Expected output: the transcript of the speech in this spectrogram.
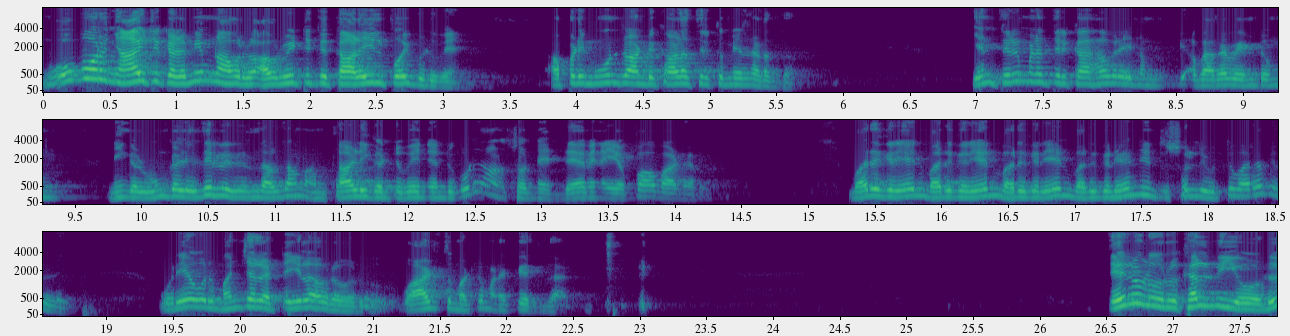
ஒவ்வொரு ஞாயிற்றுக்கிழமையும் நான் அவர் அவர் வீட்டுக்கு காலையில் போய் விடுவேன். அப்படி மூன்றாண்டு காலத்திற்கு மேல் நடந்தது. என் திருமணத்திற்காக அவரை நம் வர வேண்டும். நீங்கள் உங்கள் எதிரில் இருந்தால்தான் நான் தாலி கட்டுவேன் என்று கூட நான் சொன்னேன். தேவனை எப்பா வாடர் வருகிறேன் வருகிறேன் வருகிறேன் வருகிறேன் என்று சொல்லிவிட்டு வரவில்லை. ஒரே ஒரு மஞ்சள் அட்டையில் அவர் ஒரு வாழ்த்து மட்டும் அனுப்பியிருந்தார். தெருளூர் கல்வியோடு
